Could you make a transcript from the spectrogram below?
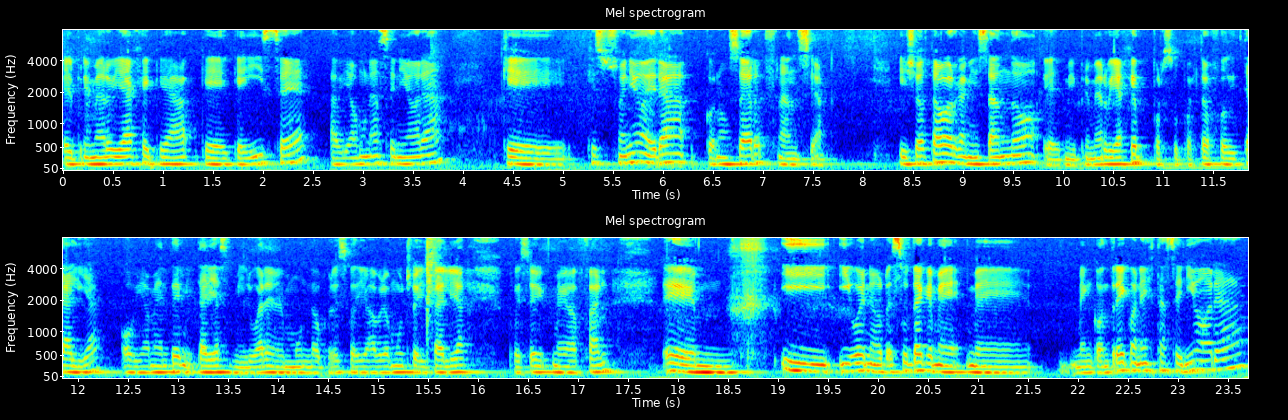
el primer viaje que, que, que hice, había una señora que, su sueño era conocer Francia. Y yo estaba organizando eh, mi primer viaje, por supuesto fue de Italia, obviamente, Italia es mi lugar en el mundo, por eso hablo mucho de Italia, pues soy mega fan. Em, y, bueno, resulta que me, encontré con esta señora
